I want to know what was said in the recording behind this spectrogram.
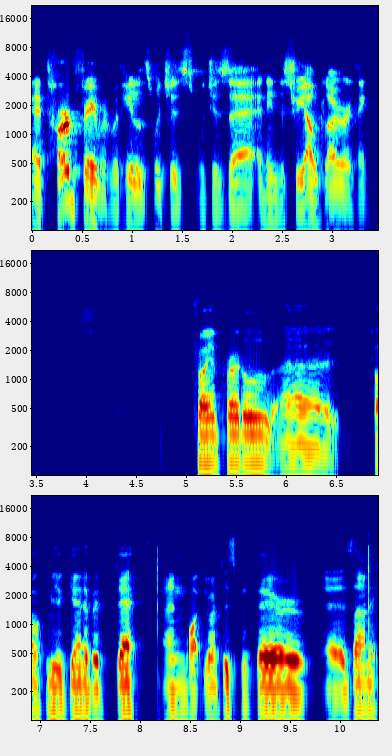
uh, third favourite with Hills, which is which is uh, an industry outlier, I think. Triumph Hurdle, uh, talk to me again about depth and what you anticipate there. Uh, Zana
